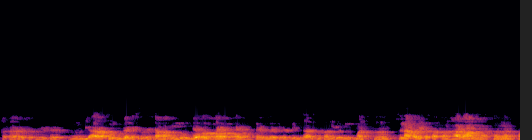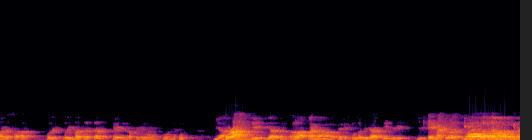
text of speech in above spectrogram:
ada Ustaz sendiri kayak Hmm. di Arab pun budayanya sebenarnya sama minum dia tuh Oh. kayak kayak kayak budaya kita sendiri misalnya habis bertani dia minum cuman Hmm. kenapa ditetapkan haramnya karena Hmm. pada saat ber- beribadatan kayak interaksi dengan orang tuanya tuh di Arab Kurang. di di Arab kan lapan sama lapan itu udah beda arti jadi jadi kayak ngaco lah gimana Oh. sih kalau kita mabuk kan kita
